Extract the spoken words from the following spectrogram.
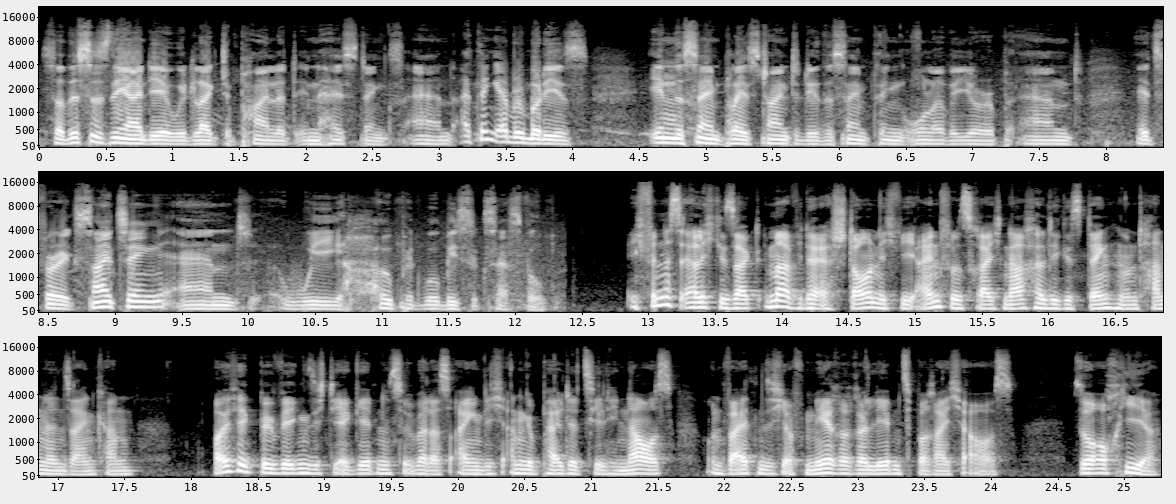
So, this is the idea we'd like to pilot in Hastings. And I think everybody is in the same place trying to do the same thing all over Europe. And It's very exciting and we hope it will be successful. Ich finde es ehrlich gesagt immer wieder erstaunlich, wie einflussreich nachhaltiges Denken und Handeln sein kann. Häufig bewegen sich die Ergebnisse über das eigentlich angepeilte Ziel hinaus und weiten sich auf mehrere Lebensbereiche aus. So auch hier.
